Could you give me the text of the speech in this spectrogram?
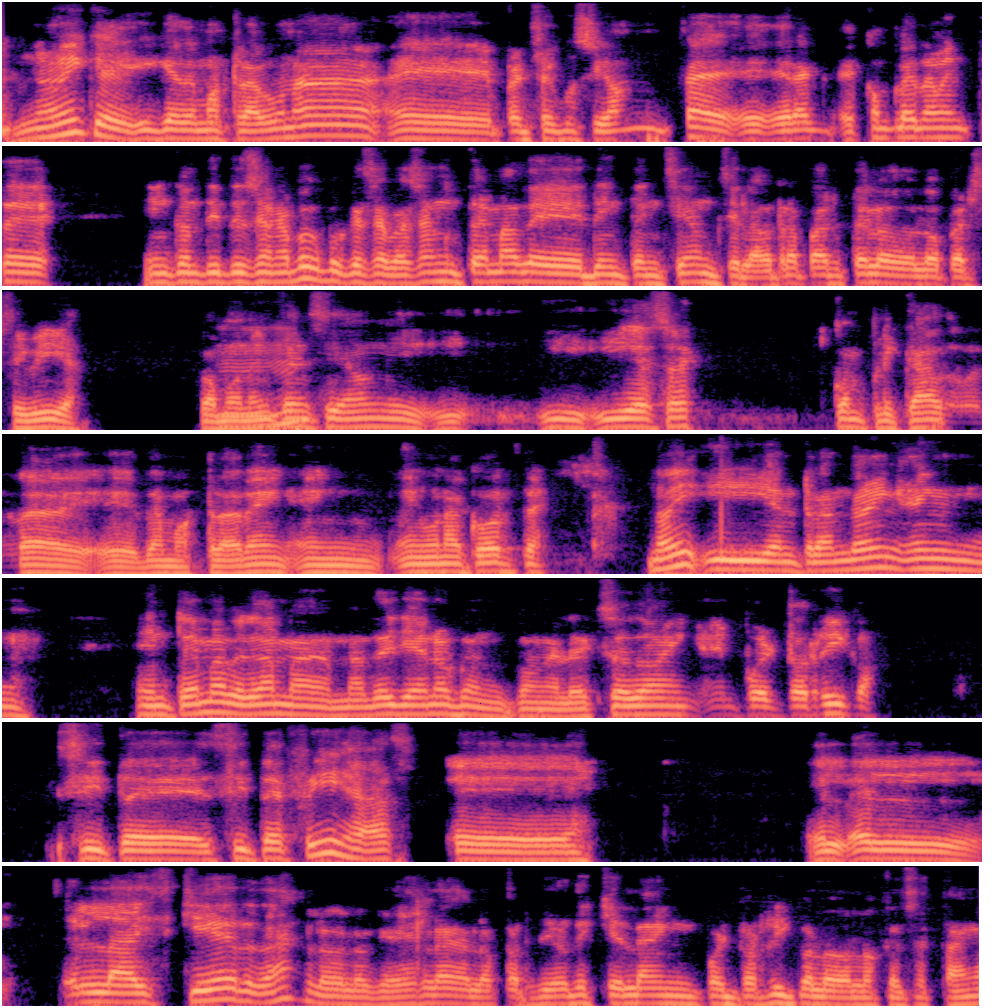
No, y que, y que demostraba una eh, persecución, era, es completamente inconstitucional porque, se basa en un tema de, intención, si la otra parte lo percibía como una intención y, y, eso es complicado, ¿verdad? Eh, eh, demostrar en, en, una corte. ¿no? Y, entrando en, en, en tema, ¿verdad? Más, de lleno con, el éxodo en, Puerto Rico. Si te, si te fijas, eh, el, el, la izquierda, lo, lo que es los partidos de izquierda en Puerto Rico, los que se están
